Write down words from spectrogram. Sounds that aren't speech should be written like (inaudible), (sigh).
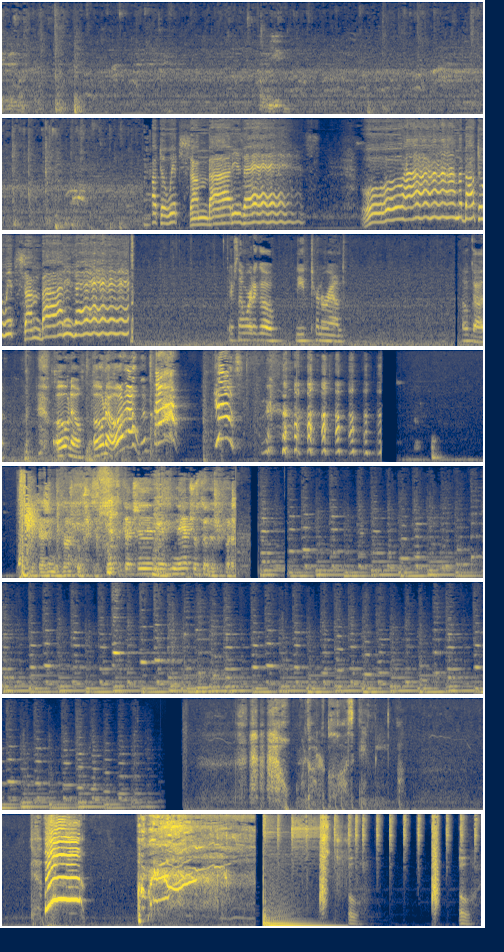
rid of. What are you? About to whip somebody's ass. Oh, I'm about to whip somebody's ass. There's nowhere to go. Need to turn around. Oh god. Oh no. Oh no. Oh no! (laughs) Кажем, знаеш колко ще се така че не, не я чувствам като пара. Ow! Oh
